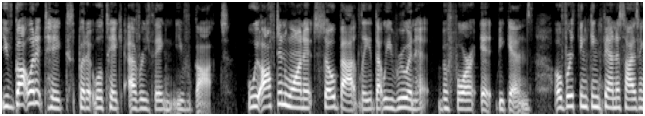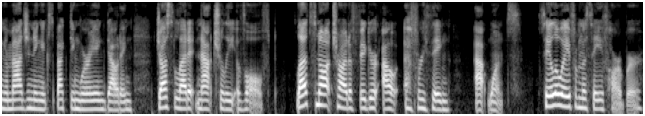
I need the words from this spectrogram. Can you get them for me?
You've got what it takes, but it will take everything you've got. We often want it so badly that we ruin it before it begins. Overthinking, fantasizing, imagining, expecting, worrying, doubting. Just let it naturally evolve. Let's not try to figure out everything at once. Sail away from the safe harbor.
